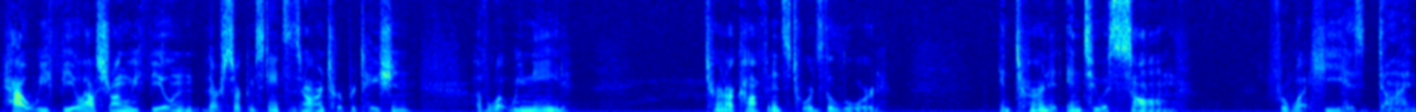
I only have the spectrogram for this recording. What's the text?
how we feel, how strongly we feel, and our circumstances and our interpretation of what we need. Turn our confidence towards the Lord and turn it into a song for what he has done.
